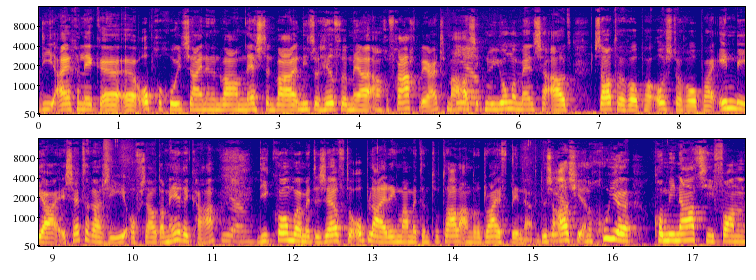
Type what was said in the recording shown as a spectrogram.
die eigenlijk opgegroeid zijn in een warm nest en waar niet zo heel veel meer aan gevraagd werd. Maar als ik nu jonge mensen uit Zuid-Europa, Oost-Europa, India, etc. zie, of Zuid-Amerika, ja. die komen met dezelfde opleiding, maar met een totaal andere drive binnen. Dus als je een goede combinatie van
